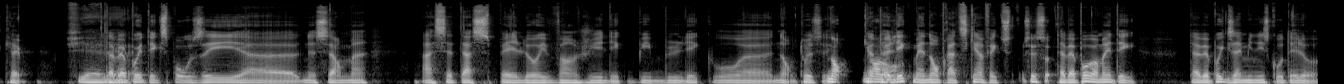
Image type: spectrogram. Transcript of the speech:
OK. Puis T'avais pas été exposé euh, nécessairement à cet aspect-là évangélique, biblique ou euh, non, toi c'est Non, non, catholique mais non pratiquant, fait que tu c'est ça. t'avais pas vraiment été t'avais pas examiné ce côté-là.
